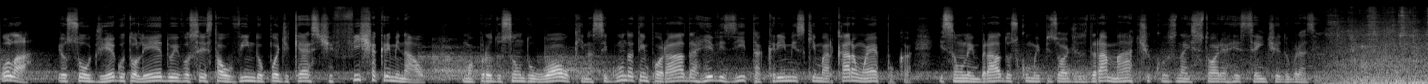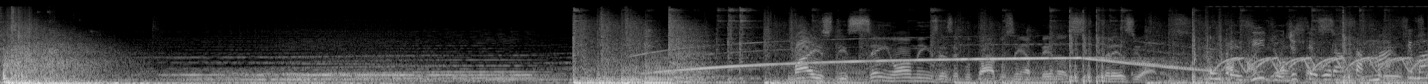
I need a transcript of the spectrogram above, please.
Olá, eu sou Diego Toledo e você está ouvindo o podcast Ficha Criminal, uma produção do UOL que na segunda temporada revisita crimes que marcaram época e são lembrados como episódios dramáticos na história recente do Brasil. Mais de 100 homens executados em apenas 13 horas. Um presídio de segurança máxima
